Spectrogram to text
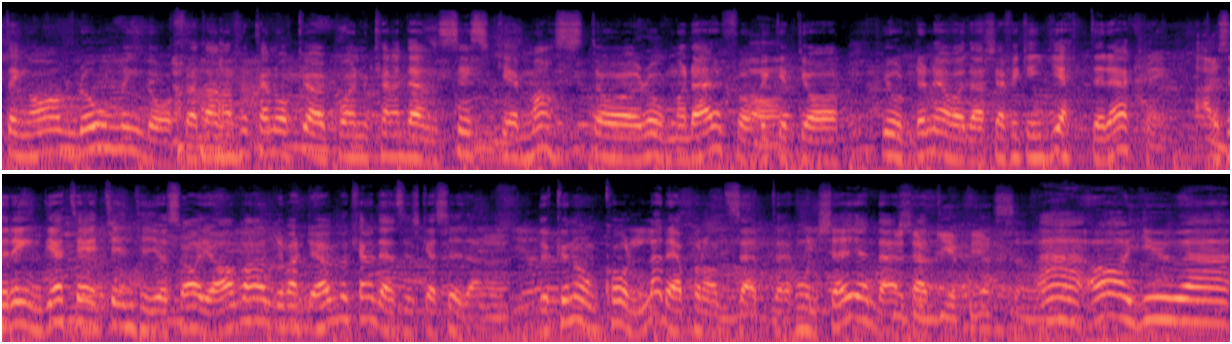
stäng av roaming då för att annars så kan du åka upp på en kanadensisk eh, mast och roama därifrån Ja. vilket jag gjorde när jag var där så jag fick en jätteräkning. Och så ringde jag till AT&T och sa jag har aldrig varit över kanadensiska sidan. Då kunde hon kolla det på något sätt, hon tjejen där. Med Så att, typ GPSen. Ah, oh, you, uh,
